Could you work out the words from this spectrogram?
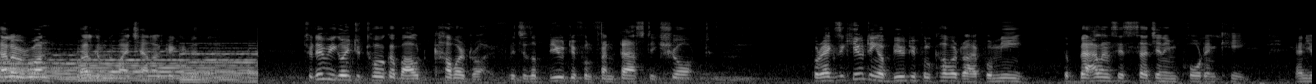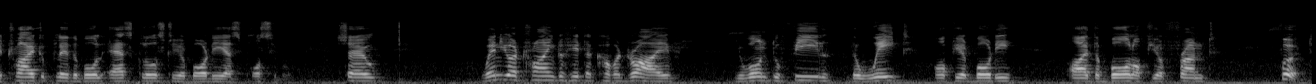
Hello everyone, welcome to my channel Cricket with Nav. Today we're going to talk about cover drive, which is a beautiful, fantastic shot. For executing a beautiful cover drive, for me, the balance is such an important key. And you try to play the ball as close to your body as possible. So when you are trying to hit a cover drive, you want to feel the weight of your body or the ball of your front foot.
